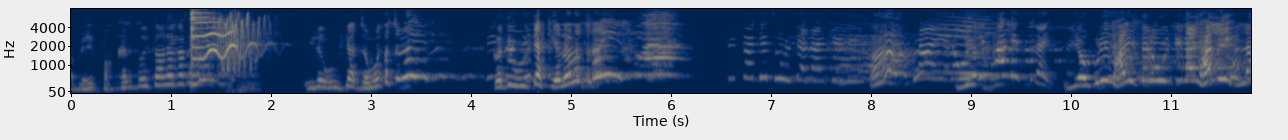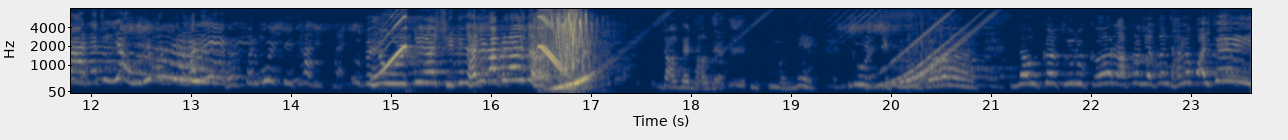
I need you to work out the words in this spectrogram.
अबे हे पक्काच बोलता का बे? इले उलट्या जमतच नाही. कधी उलट्या केलंच नाही. मी कधीच उलट्या नाही केली. हा? नाही ये- उलटी झालीच नाही. एवढी झाली तरी उलटी नाही झाली. एवढी मोठी झाली. पण उलटी झालीच नाही. अबे हे उलटी ना शिटी झाली का जाऊ दे जाऊ दे. म्हणजे उलटी सुरू कर लवकर सुरू कर आपलं लग्न झालं पाहिजे.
